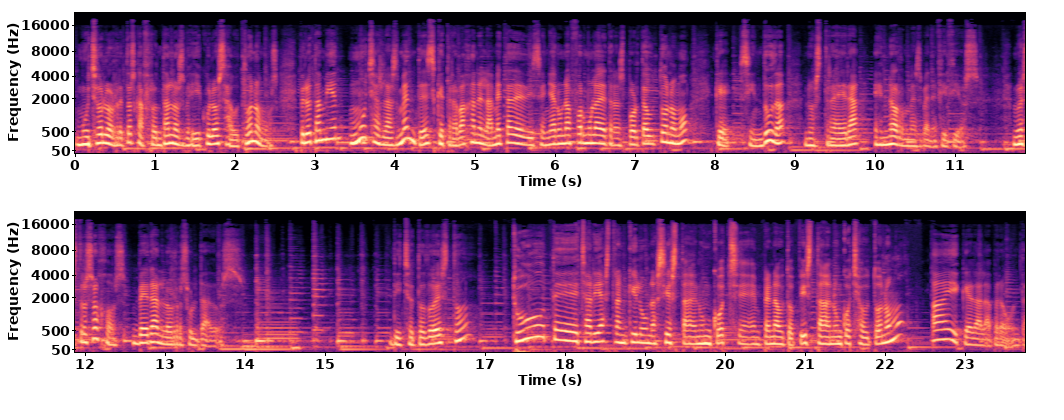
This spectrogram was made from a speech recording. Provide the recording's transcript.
muchos los retos que afrontan los vehículos autónomos, pero también muchas las mentes que trabajan en la meta de diseñar una fórmula de transporte autónomo que, sin duda, nos traerá enormes beneficios. Nuestros ojos verán los resultados. Dicho todo esto, ¿tú te echarías tranquilo una siesta en un coche en plena autopista, en un coche autónomo? Ahí queda la pregunta.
